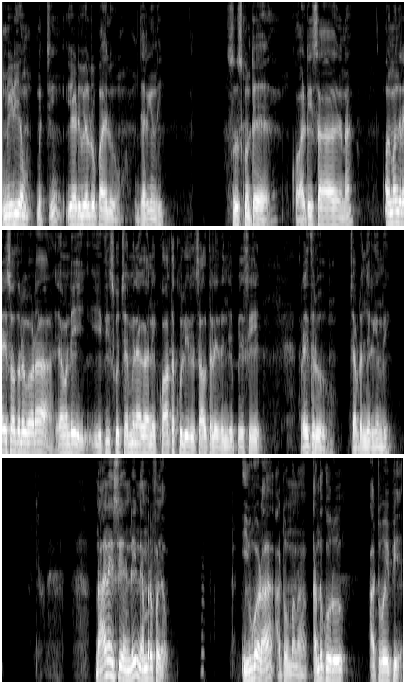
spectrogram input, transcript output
మీడియం మిర్చి ఏడు వేల రూపాయలు జరిగింది. చూసుకుంటే క్వాలిటీ సానా కొంతమంది రైతు సోదరులు కూడా ఏమండి ఈ తీసుకొచ్చి అమ్మినా కానీ కోత కూలీలు చాలతలేదని చెప్పేసి రైతులు చెప్పడం జరిగింది. నాన్ అండి నెంబర్ ఫైవ్. ఇవి కూడా అటు మన కందుకూరు అటువైపే.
